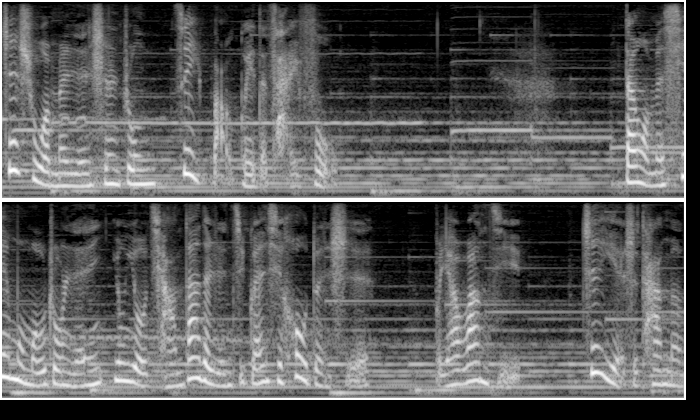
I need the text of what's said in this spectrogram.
这是我们人生中最宝贵的财富。当我们羡慕某种人拥有强大的人际关系后盾时，不要忘记，这也是他们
